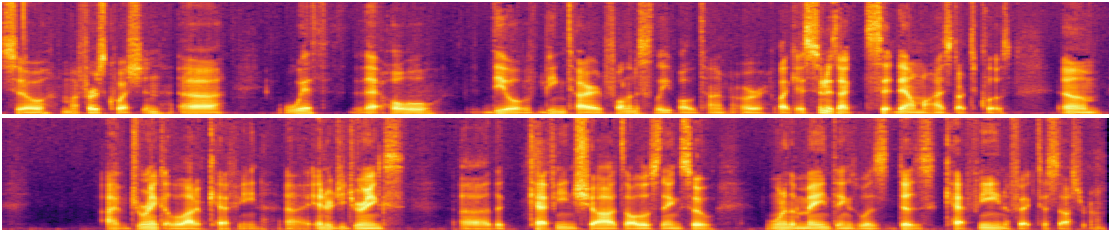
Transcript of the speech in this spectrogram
So my first question, uh, with that whole deal of being tired, falling asleep all the time, or like as soon as I sit down, my eyes start to close. Um, I've drank a lot of caffeine, uh, energy drinks, uh, the caffeine shots, all those things. So one of the main things was, does caffeine affect testosterone?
